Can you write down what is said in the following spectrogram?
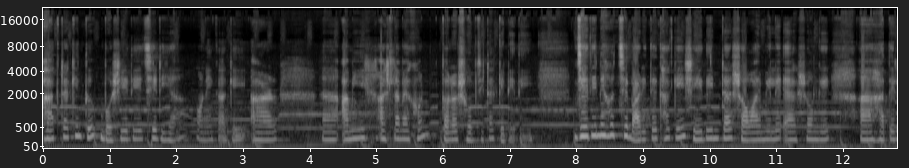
ভাতটা কিন্তু বসিয়ে দিয়েছে রিয়া অনেক আগেই। আর আমি আসলাম এখন তলা সবজিটা কেটে দিই। যেদিনে হচ্ছে বাড়িতে থাকি, সেই দিনটা সবাই মিলে একসঙ্গে হাতের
